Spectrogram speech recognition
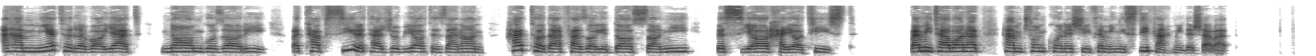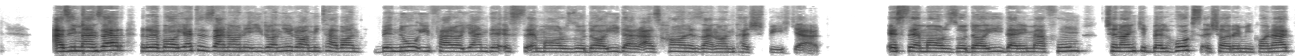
اهمیت روایت، نامگذاری و تفسیر تجربیات زنان حتی در فضای داستانی بسیار حیاتی است و می تواند همچون کنشی فمینیستی فهمیده شود. از این منظر روایت زنان ایرانی را می توان به نوعی فرایند استعمار زدایی در اذهان زنان تشبیه کرد. استعمار زدایی در این مفهوم چنان که بلهوکس اشاره می کند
